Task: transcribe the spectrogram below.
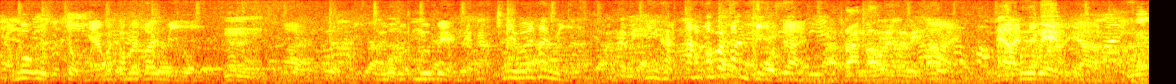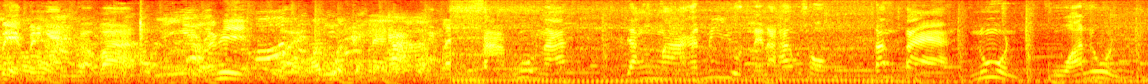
อย่างพวกอูกระจกเนี้ยมันก็ไม่ค่อยมี อืมมือมือเบรกเนี่ยก็ไม่ค่อยมียิ่งหันตั้งก็ไม่ค่อยมีด้วยหาตั้งเขาไม่เคยมีใช่เนี่ยมือเบรกมือเบรกเป็นไงแบบว่าสวยพี่สวยสามทุ่มนะ ยังมากันไม่หยุดเลยนะท่านผู้ชม ตั้งแต่นู่นหัวนู่นนะ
